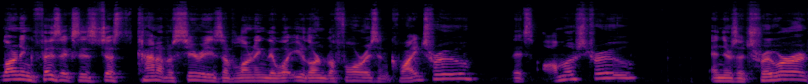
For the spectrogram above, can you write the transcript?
learning physics is just kind of a series of learning that what you learned before isn't quite true it's almost true and there's a truer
